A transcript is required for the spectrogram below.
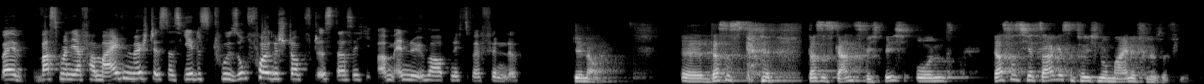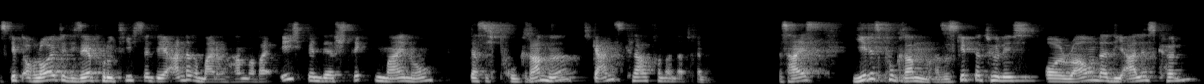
weil was man ja vermeiden möchte, ist, dass jedes Tool so vollgestopft ist, dass ich am Ende überhaupt nichts mehr finde. Genau. Äh, das ist, das ist ganz wichtig und das, was ich jetzt sage, ist natürlich nur meine Philosophie. Es gibt auch Leute, die sehr produktiv sind, die andere Meinung haben, aber ich bin der strikten Meinung, dass ich Programme ganz klar voneinander trenne. Das heißt, jedes Programm, also es gibt natürlich Allrounder, die alles können,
